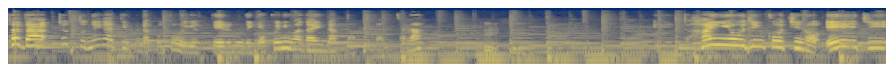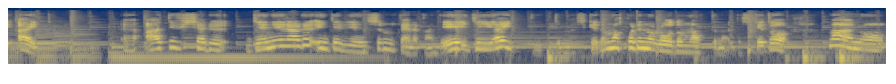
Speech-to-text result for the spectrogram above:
ただ、ちょっとネガティブなことを言っているので逆に話題になったって感じかな。うんうんえーと汎用人工知能 AGI、アーティフィシャル・ジェネラル・インテリジェンスみたいな感じで AGI って言ってますけど、まあこれのロードマップなんですけど、まああの、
